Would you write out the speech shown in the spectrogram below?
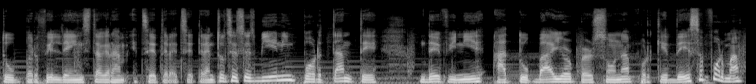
tu perfil de Instagram, etcétera, etcétera. Entonces es bien importante definir a tu buyer persona porque de esa forma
